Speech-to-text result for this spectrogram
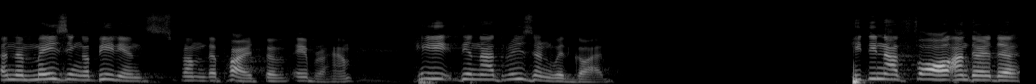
an amazing obedience from the part of Abraham. He did not reason with God. He did not fall under the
